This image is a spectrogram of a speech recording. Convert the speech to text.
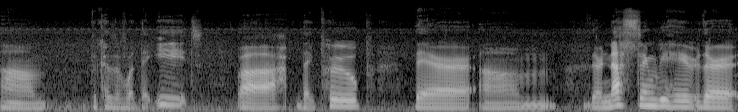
um, because of what they eat. Uh, they poop. Their um, their nesting behavior. They're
